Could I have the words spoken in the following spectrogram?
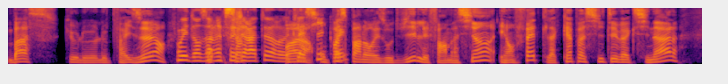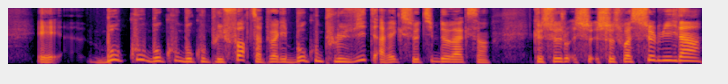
basses que le, Pfizer. Oui, dans un réfrigérateur euh, classique. On passe par le réseau de ville, les pharmaciens, et en fait, la capacité vaccinale est beaucoup, beaucoup, beaucoup plus forte. Ça peut aller beaucoup plus vite avec ce type de vaccin. Que ce, soit celui-là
